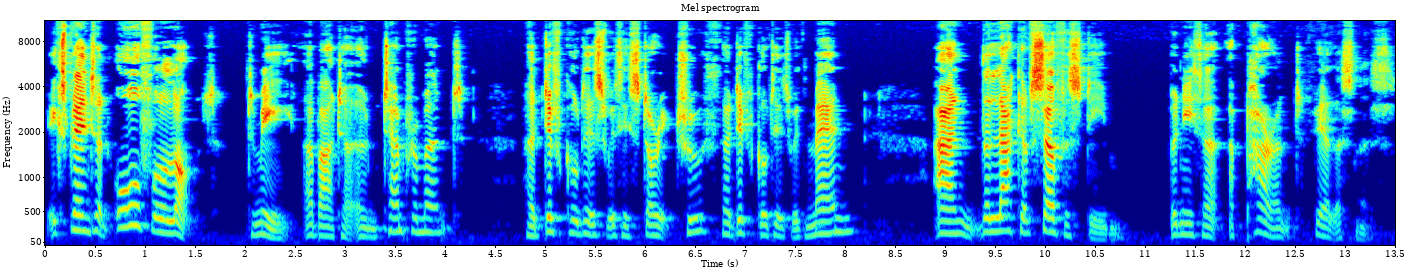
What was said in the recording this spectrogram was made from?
explains an awful lot to me about her own temperament, her difficulties with historic truth, her difficulties with men, and the lack of self esteem beneath her apparent fearlessness.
